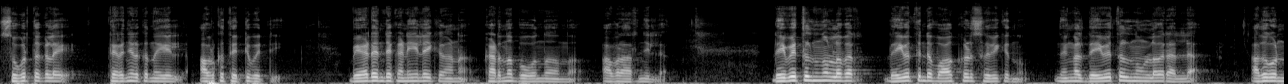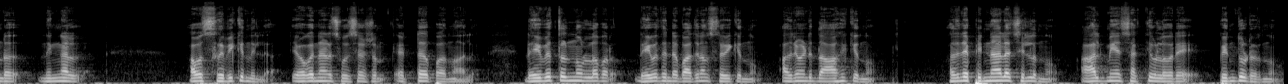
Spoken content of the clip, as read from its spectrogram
സുഹൃത്തുക്കളെ തിരഞ്ഞെടുക്കുന്നതിൽ അവർക്ക് തെറ്റുപറ്റി. വേടന്റെ കണിയിലേക്കാണ് കടന്നു പോകുന്നതെന്ന് അവർ അറിഞ്ഞില്ല. ദൈവത്തിൽ നിന്നുള്ളവർ ദൈവത്തിന്റെ വാക്കുകൾ ശ്രവിക്കുന്നു. നിങ്ങൾ ദൈവത്തിൽ നിന്നുള്ളവരല്ല. അതുകൊണ്ട് നിങ്ങൾ അവ ശ്രവിക്കുന്നില്ല. യോഗനാട് സുവിശേഷം എട്ട് പതിനാല്. ദൈവത്തിൽ നിന്നുള്ളവർ ദൈവത്തിന്റെ വചനം ശ്രവിക്കുന്നു അതിനുവേണ്ടി ദാഹിക്കുന്നു അതിന്റെ പിന്നാലെ ചെല്ലുന്നു ആത്മീയ ശക്തിയുള്ളവരെ പിന്തുടരുന്നു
